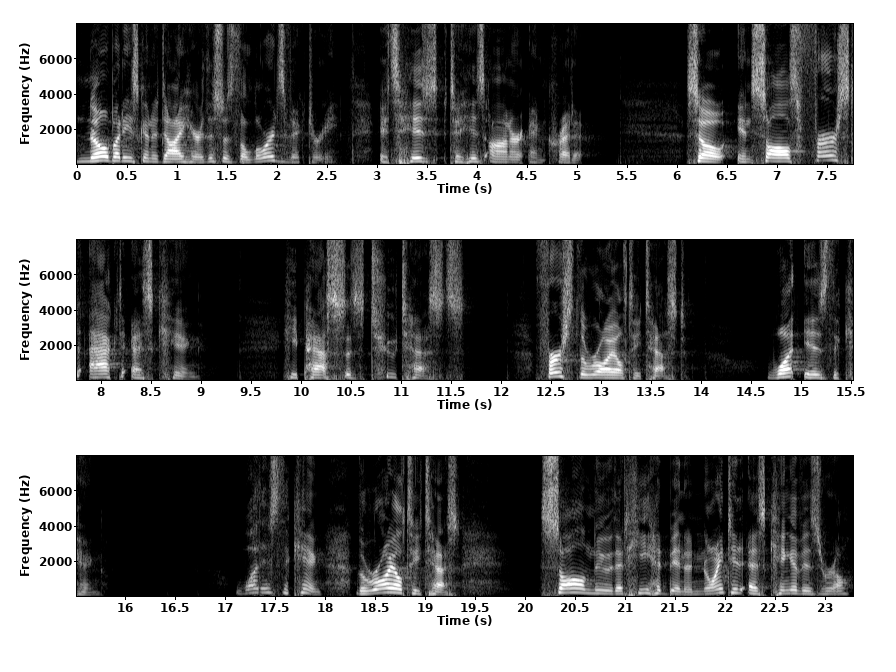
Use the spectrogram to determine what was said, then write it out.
nobody's going to die here. This is the Lord's victory. It's his, to his honor and credit. So, in Saul's first act as king, he passes two tests. First, the royalty test. What is the king? What is the king? The royalty test. Saul knew that he had been anointed as king of Israel,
